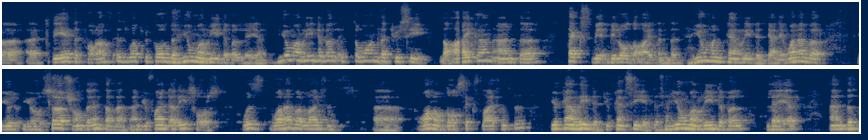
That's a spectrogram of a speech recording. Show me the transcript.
uh, uh, created for us is what we call the human readable layer. Human readable is the one that you see, the icon and the text be below the item that human can read it. Yani whenever you, you search on the internet and you find a resource with whatever license, uh, one of those six licenses, you can read it, you can see it. It's a human readable layer. And the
